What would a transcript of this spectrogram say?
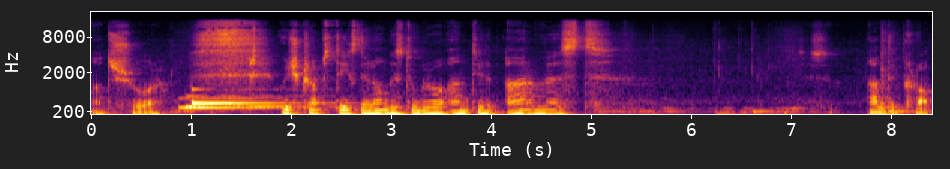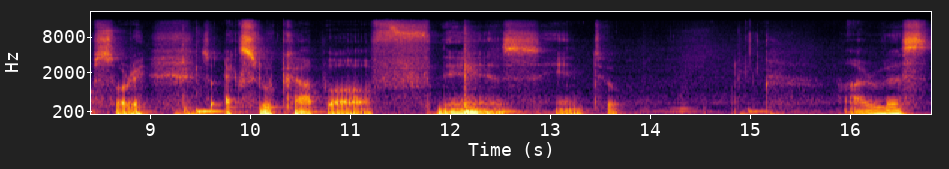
uh, not sure. Which crops takes the longest to grow until harvest? Just Add the crops, sorry. So X lookup of this into harvest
